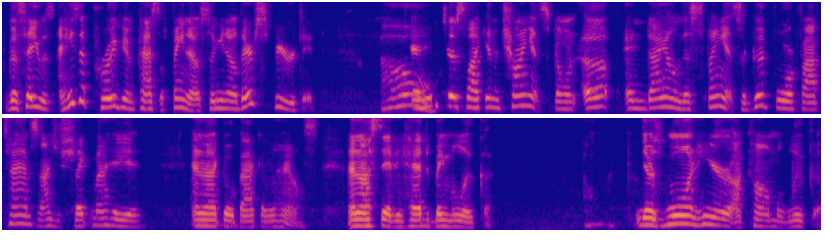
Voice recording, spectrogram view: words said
because he was he's a Peruvian Paso Fino, so you know they're spirited. And oh. he's just like in a trance going up and down this fence a good four or five times, and I just shake my head and I go back in the house. And I said it had to be Maluka. Oh there's one here I call Maluka.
